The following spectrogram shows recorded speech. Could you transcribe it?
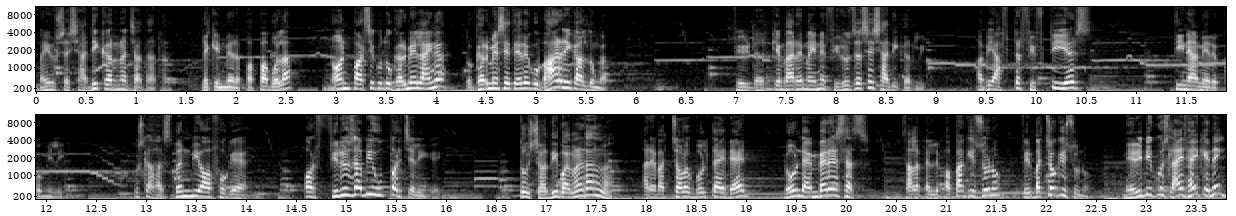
मैं उससे शादी करना चाहता था। लेकिन मेरा पापा बोला नॉन पारसी को तू घर में लाएगा तो घर में से तेरे को बाहर निकाल दूँगा. फिर डर के मारे मैंने फिरोजा से शादी कर ली। अभी आफ्टर फिफ्टी इयर्स टीना मेरे को मिली। उसका हस्बैंड भी ऑफ़ हो गया और फिरोजा भी ऊपर चली गई। तो शादी बना डालना? अरे बच्चा लोग बोलता है डैड डोंट एम्बेरेस अस साला पहले पापा की सुनो फिर बच्चों की सुनो। मेरी भी कुछ लाइफ है कि नहीं?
